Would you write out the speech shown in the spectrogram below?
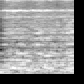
you.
